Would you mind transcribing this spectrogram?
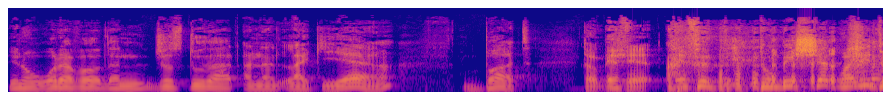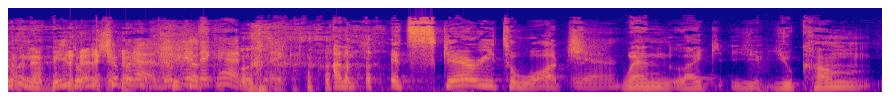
you know, whatever, then just do that. And then, like, yeah, but. Don't be if, shit. If it, don't be shit while you're doing it. Be don't be shit. yeah, don't be a because- dickhead. Like, and it's scary to watch Yeah. when like you, you come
